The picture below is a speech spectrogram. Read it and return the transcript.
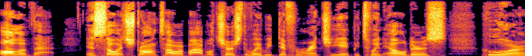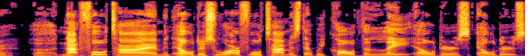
all of that. And so, at Strong Tower Bible Church, the way we differentiate between elders who are uh, not full time and elders who are full time is that we call the lay elders elders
